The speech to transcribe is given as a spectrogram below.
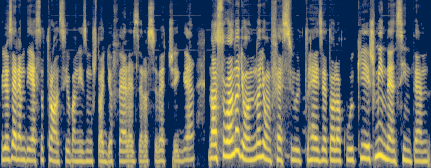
hogy az RMDS a transzilvanizmust adja fel ezzel a szövetséggel. Na szóval nagyon, nagyon feszült helyzet alakul ki, és minden szinten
